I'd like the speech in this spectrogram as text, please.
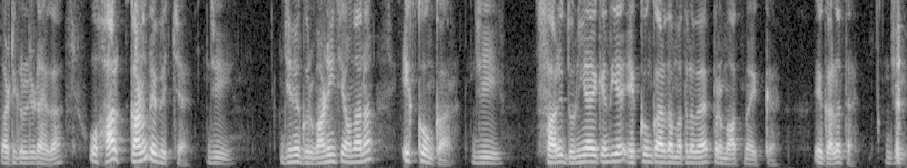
ਪਾਰਟੀਕਲ ਜਿਹੜਾ ਹੈਗਾ ਉਹ ਹਰ ਕਣ ਦੇ ਵਿੱਚ ਹੈ। ਜੀ। ਜਿਵੇਂ ਗੁਰਬਾਣੀ 'ਚ ਆਉਂਦਾ ਨਾ ਇੱਕ ਓੰਕਾਰ। ਜੀ। ਸਾਰੀ ਦੁਨੀਆ ਇਹ ਕਹਿੰਦੀ ਹੈ ਇੱਕ ਓੰਕਾਰ ਦਾ ਮਤਲਬ ਹੈ ਪ੍ਰਮਾਤਮਾ ਇੱਕ ਹੈ। ਇਹ ਗਲਤ ਹੈ। ਜੀ।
